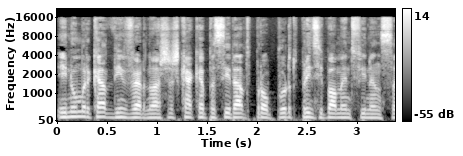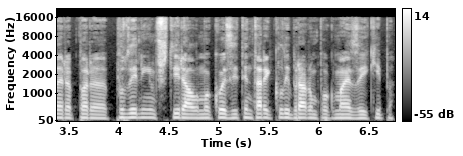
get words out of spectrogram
E no mercado de inverno, achas que há capacidade para o Porto, principalmente financeira, para poder investir alguma coisa e tentar equilibrar um pouco mais a equipa?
